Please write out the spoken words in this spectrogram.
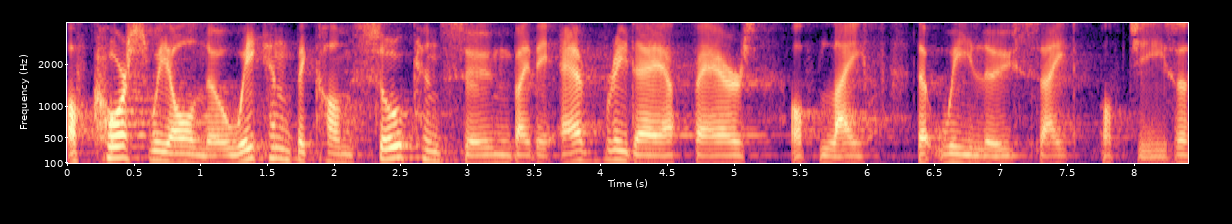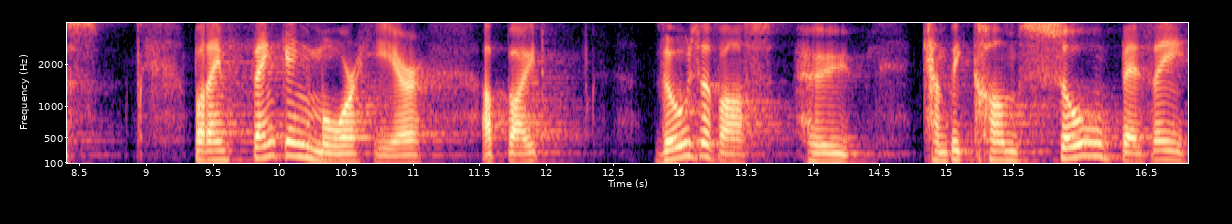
Of course, we all know we can become so consumed by the everyday affairs of life that we lose sight of Jesus. But I'm thinking more here about those of us who can become so busy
